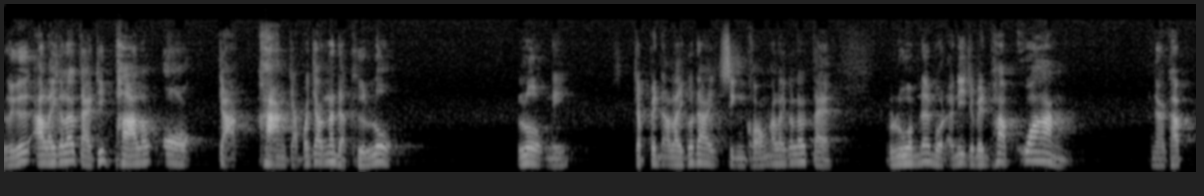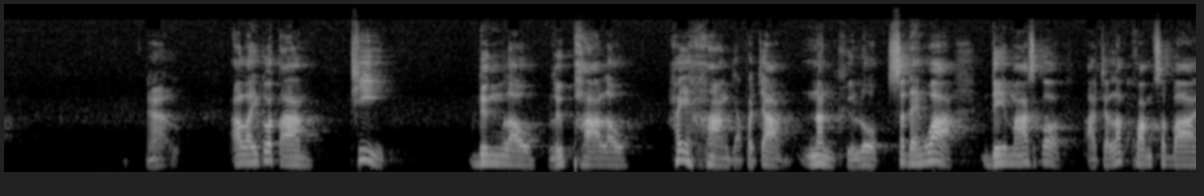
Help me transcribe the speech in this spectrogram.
หรืออะไรก็แล้วแต่ที่พาเราออกจากห่างจากพระเจ้านั่นแหละคือโลก โลกนี้จะเป็นอะไรก็ได้สิ่งของอะไรก็แล้วแต่ รวมได้หมด อันนี้จะเป็นภาพกว้างนะครับนะอะไรก็ตามที่ดึงเราหรือพาเราให้ห่างจากพระเจ้านั่นคือโลก แสดงว่าเดมาสก็อาจจะรักความสบาย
